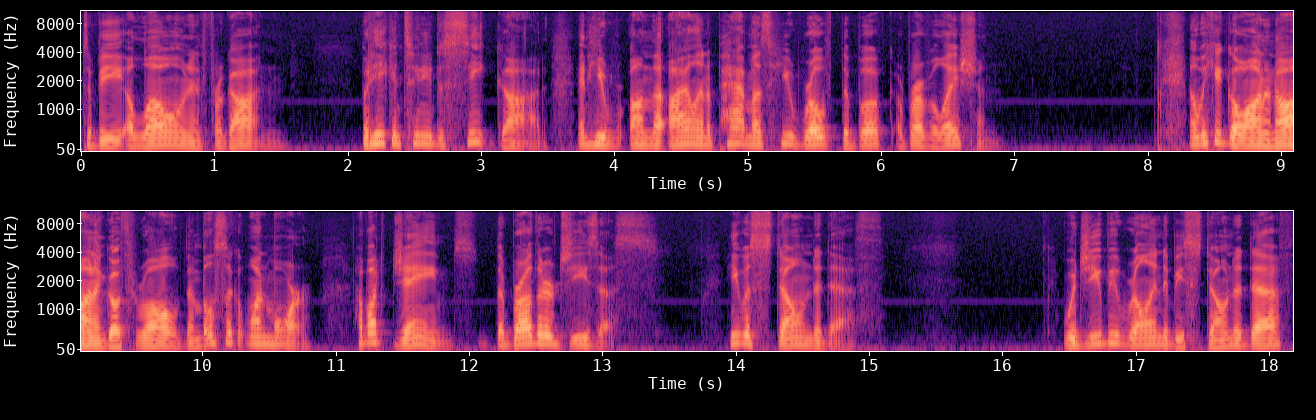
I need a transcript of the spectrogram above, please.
to be alone and forgotten. But he continued to seek God. And he, on the island of Patmos, he wrote the book of Revelation. And we could go on and on and go through all of them, but let's look at one more. How about James, the brother of Jesus? He was stoned to death. Would you be willing to be stoned to death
